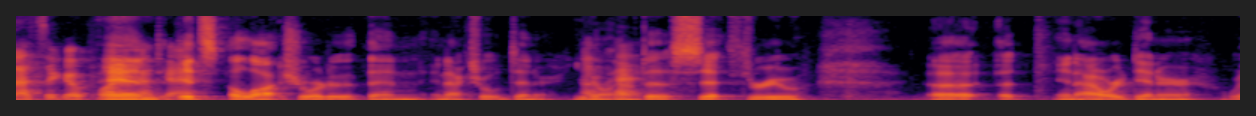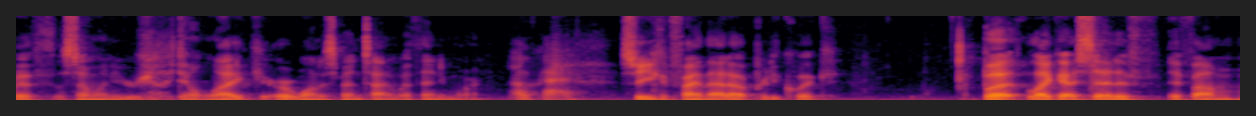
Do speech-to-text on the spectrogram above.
That's a good point. and okay. it's a lot shorter than an actual dinner. You don't have to sit through uh, a, an hour dinner with someone you really don't like or want to spend time with anymore. okay. So you can find that out pretty quick. But like I said, if if I'm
